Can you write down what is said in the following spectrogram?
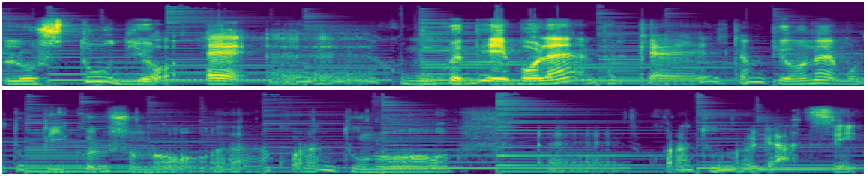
Lo studio è eh, comunque debole perché il campione è molto piccolo, sono 41, eh, 41 eh, ragazzi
